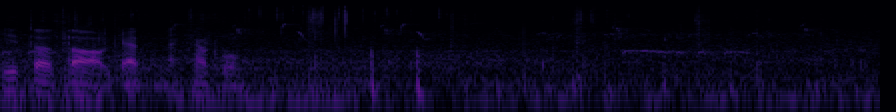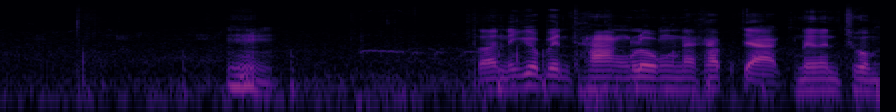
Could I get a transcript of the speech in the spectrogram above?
ที่ต่อๆกันนะครับผมตอนนี้ก็เป็นทางลงนะครับ จากเนินชม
